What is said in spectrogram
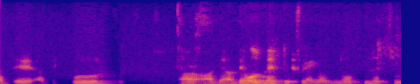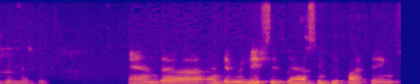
at the at the full uh, at, the, at the old metrics level, not not single. And uh, and the releases there simplify things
